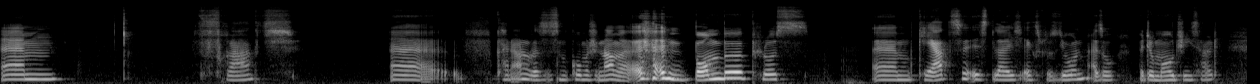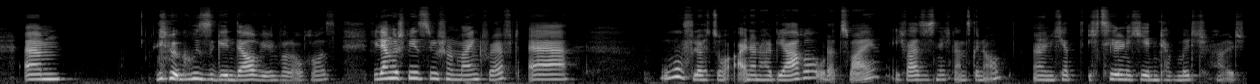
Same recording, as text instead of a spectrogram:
Ähm, fragt. Äh, keine Ahnung, das ist ein komischer Name. Bombe plus ähm, Kerze ist gleich Explosion. Also mit Emojis halt. Ähm, liebe Grüße gehen da auf jeden Fall auch raus. Wie lange spielst du schon Minecraft? Äh, uh, vielleicht so eineinhalb Jahre oder zwei. Ich weiß es nicht ganz genau. Ähm, ich, ich zähle nicht jeden Tag mit, halt.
